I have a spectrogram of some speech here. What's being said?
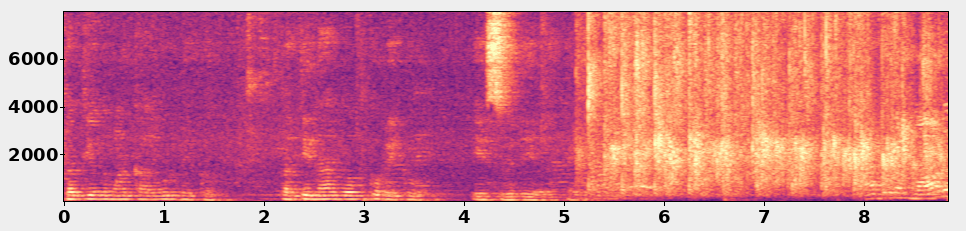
ಪ್ರತಿಯೊಂದು ಮೊಣಕಾಲು ಊಡಬೇಕು ಪ್ರತಿ ನಾಲ್ಕು ಒಪ್ಕೋಬೇಕು. ಯೇಸುವೆ ದೇವರ ಅದನ್ನ ಮಾಡೋ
